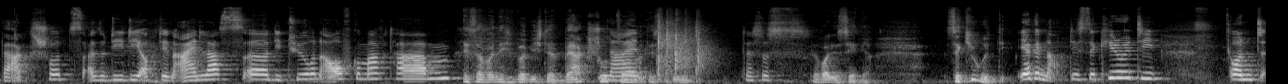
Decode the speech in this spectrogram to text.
Werksschutz, also die, die auch den Einlass, äh, die Türen aufgemacht haben. ist aber nicht wirklich der Werkschutz, Nein. sondern ist die, Das ist da war die Szene. Security. Ja, genau, die Security. Und äh,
